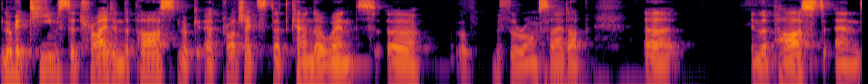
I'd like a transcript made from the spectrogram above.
look at teams that tried in the past, look at projects that kind of went uh, with the wrong side up uh, in the past and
